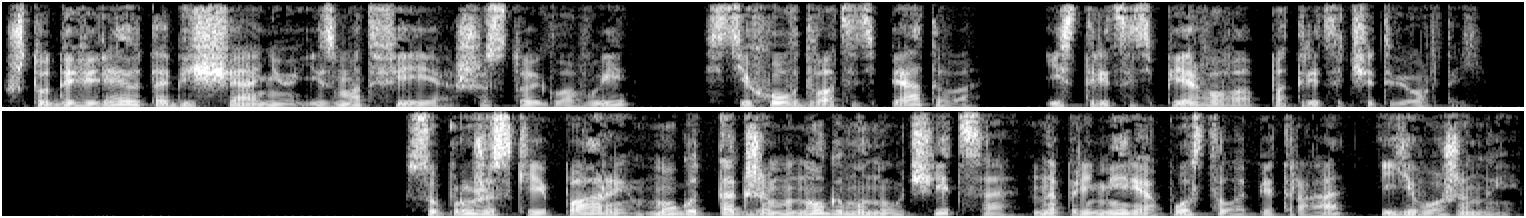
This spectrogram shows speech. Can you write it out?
что доверяют обещанию из Матфея 6 главы, стихов 25 и с 31 по 34. Супружеские пары могут также многому научиться на примере апостола Петра и его жены.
